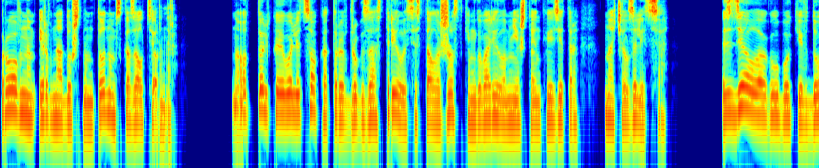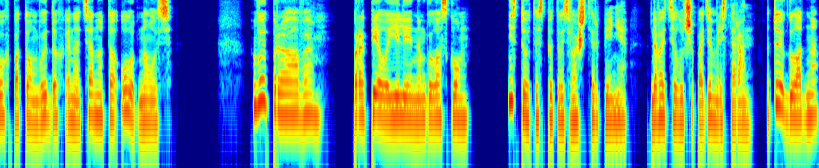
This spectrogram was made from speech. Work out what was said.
Ровным и равнодушным тоном сказал Тернер. Но вот только его лицо, которое вдруг заострилось и стало жестким, говорило мне, что инквизитор начал злиться. Сделала глубокий вдох, потом выдох и натянуто улыбнулась. «Вы правы», — пропела елейным голоском. «Не стоит испытывать ваше терпение. Давайте лучше пойдем в ресторан, а то я голодна».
